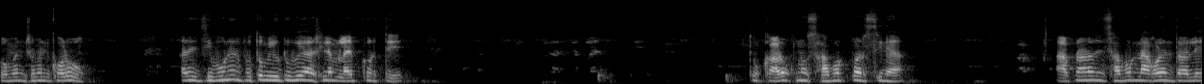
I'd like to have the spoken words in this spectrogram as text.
কমেন্ট সমেন্ট করো। আরে জীবনের প্রথম ইউটিউবে আসলাম লাইভ করতে। তো কারও কোনো সাপোর্ট পারছি না। আপনারা যদি সাপোর্ট না করেন তাহলে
